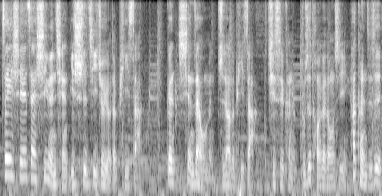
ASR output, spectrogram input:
这一些在西元前一世纪就有的披萨。跟现在我们知道的披萨其实可能不是同一个东西，它可能只是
